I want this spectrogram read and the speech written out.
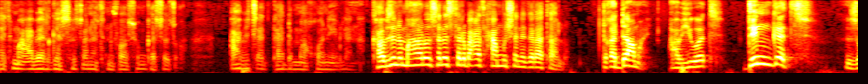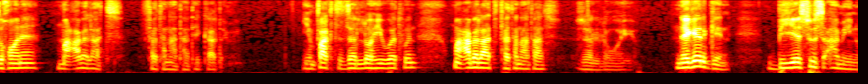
ነቲ ማዕበል ገሰፆ ነቲ ንፋሱን ገሰፆ ዓብ ፀጥታ ድማ ክኾነ ይብለና ካብዚ ንምሃሮ 345 ነገራት ኣሎ ተቀዳማይ ኣብ ሂወት ድንገት ዝኾነ ማዕበላት ፈተናታት የጋጥም እዩ ኢንፋክት ዘሎ ህይወት እውን ማዕበላት ፈተናታት ዘለዎ እዩ ነገር ግን ብየሱስ ኣሚኑ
